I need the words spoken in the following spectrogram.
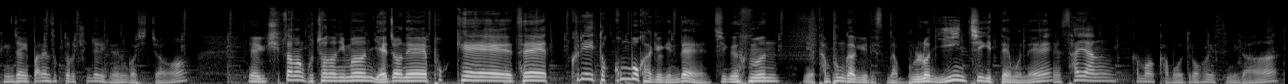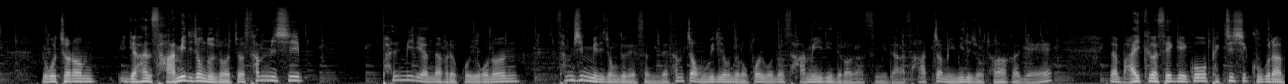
굉장히 빠른 속도로 충전이 되는 것이죠. 예, 64만 9천원이면 예전에 포켓의 크리에이터 콤보 가격인데 지금은 예, 단품 가격이 됐습니다. 물론 2인치이기 때문에 사양 한번 가보도록 하겠습니다. 요것처럼 이게 한 4mm 정도 들었죠 38mm였나 그랬고 요거는 30mm 정도 됐었는데 3.5mm 정도 넣고 이거는 4mm 늘어났습니다. 4.2mm 정도 정확하게. 마이크가 3개고 179g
